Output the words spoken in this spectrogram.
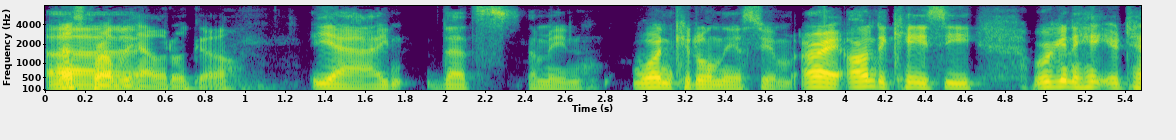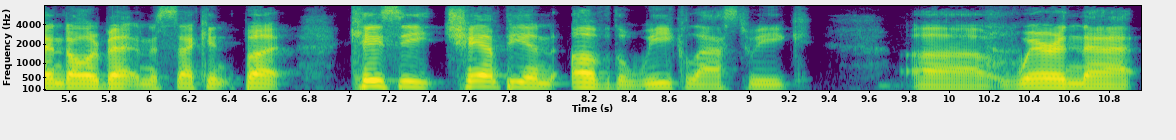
That's uh, probably how it'll go. Yeah, I, that's. I mean, one could only assume. All right, on to Casey. We're gonna hit your ten dollar bet in a second, but Casey, champion of the week last week, uh, wearing that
